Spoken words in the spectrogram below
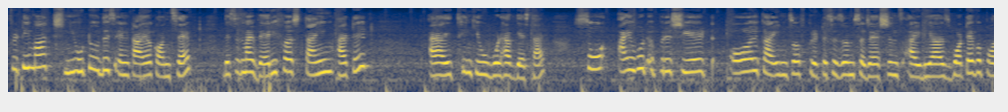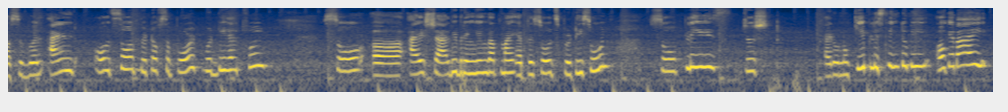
pretty much new to this entire concept. This is my very first time at it. I think you would have guessed that. So I would appreciate all kinds of criticism, suggestions, ideas, whatever possible, and also a bit of support would be helpful. So uh, I shall be bringing up my episodes pretty soon. So please just, I don't know, keep listening to me. Okay, bye.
